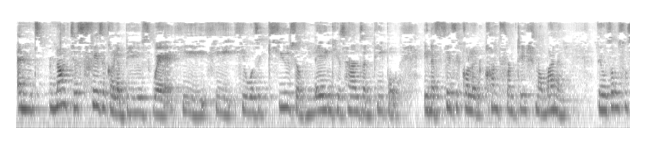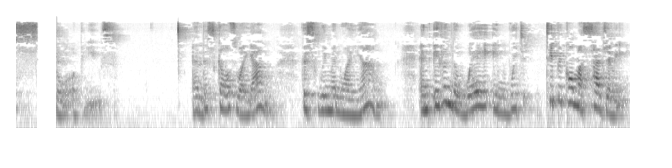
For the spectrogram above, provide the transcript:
And not just physical abuse where he, he, he was accused of laying his hands on people in a physical and confrontational manner. There was also sexual abuse and these girls were young, these women were young. And even the way in which typical misogyny,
